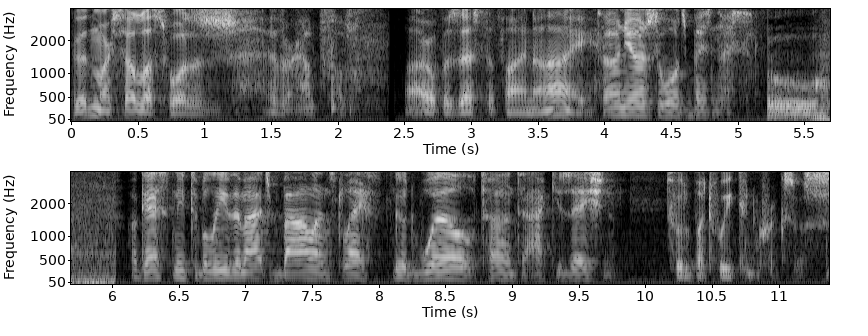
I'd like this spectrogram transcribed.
Good Marcellus was ever helpful. Aro possessed the fine eye. Turn yours towards business. Ooh. Our guests need to believe the match balanced, lest goodwill turn to accusation. Twill but weaken Crixus.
